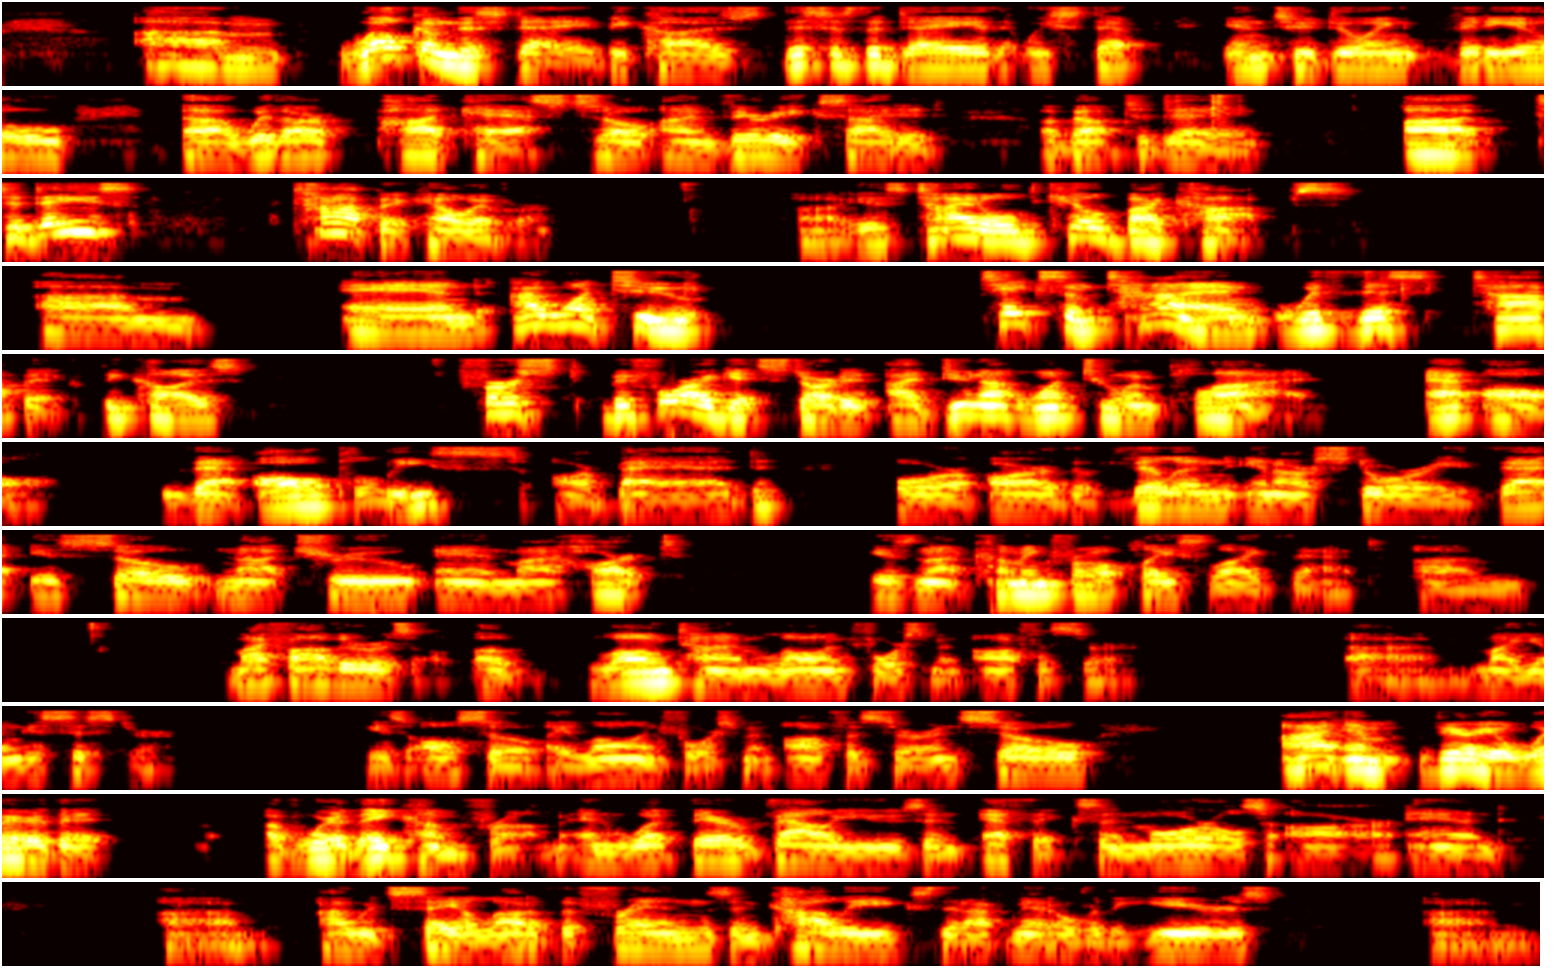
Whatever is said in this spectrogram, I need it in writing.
um, welcome this day because this is the day that we step into doing video uh, with our podcast. So I'm very excited about today. Uh, today's topic, however, uh, is titled Killed by Cops. Um, and I want to take some time with this topic because, first, before I get started, I do not want to imply at all that all police are bad or are the villain in our story. That is so not true, and my heart is not coming from a place like that. Um, my father is a longtime law enforcement officer. Uh, my youngest sister is also a law enforcement officer, and so I am very aware that of where they come from and what their values and ethics and morals are, and um, I would say a lot of the friends and colleagues that I've met over the years um,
